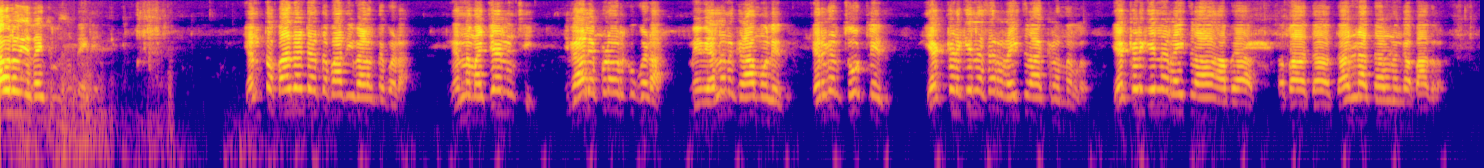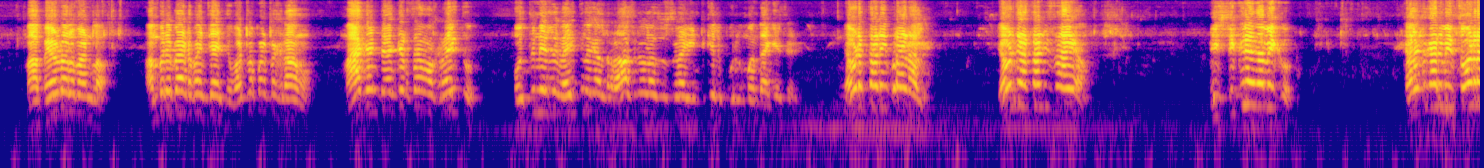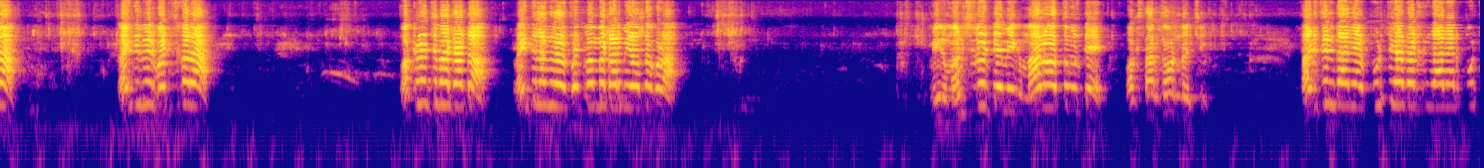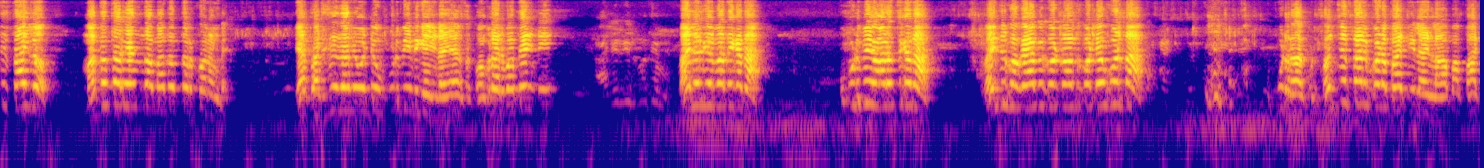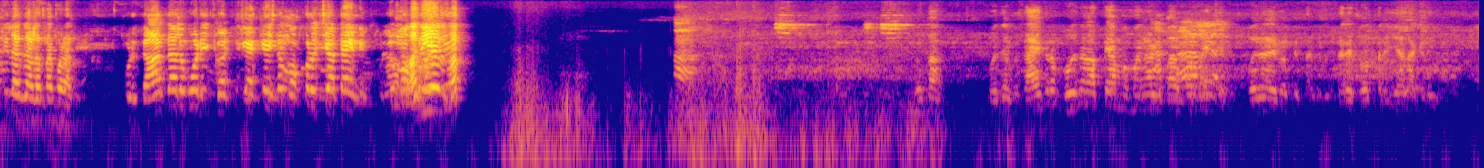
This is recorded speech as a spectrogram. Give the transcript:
కేవలం ఈ రైతులు ఎంత బాధ అంటే అంత బాధ ఇవాళంతా కూడా. నిన్న మధ్యాహ్నం నుంచి ఇవాళ ఎప్పటి వరకు కూడా మేము వెళ్ళని గ్రామం లేదు తిరగని చోటు లేదు. ఎక్కడికి వెళ్ళినా సరే రైతుల ఆక్రమణలో ఎక్కడికి వెళ్ళినా రైతుల దారుణ దారుణంగా బాధలు. మా బేడోల మండలం అంబరిపేట పంచాయతీ వట్లపట్ల గ్రామం. మాకంటే వెంకటస్వామి ఒక రైతు. పొద్దున్నెళ్ళి రైతులు వెళ్ళి రాసులలో చూసినా ఇంటికి వెళ్ళి పురుగు మంది తాగేశాడు. ఎవడెత్తాడు ఈ ప్రాణాలు? ఎవరు చేస్తాడు ఈ సహాయం మీకు సిగ్గులేదా మీకు కలెక్టర్ గారు మీరు చూడరా రైతులు మీరు పట్టించుకోరా ఒక్క నుంచి మాట్లాడట రైతులందరూ చచ్చిపోమంటారు మీరంతా కూడా మీరు మనుషులు ఉంటే మీకు మానవత్వం ఉంటే ఒకసారి చూడండి వచ్చి. తడిసిన దాని పూర్తిగా తడిసిన దాని పూర్తి స్థాయిలో మద్దతు ధర ఏందో మద్దతు ధర కొనండి. ఏ తడిసిన దాన్ని ఉంటే ఇప్పుడు మీరు కొబ్బరి పోతాయండి బయలుదేరి వెళ్ళిపోతాయి కదా. ఇప్పుడు మీరు ఆడొచ్చు కదా. రైతులకు ఒక యాభై కోట్లు వంద కోట్లు ఇవ్వకూడదా? ఇప్పుడు ఇప్పుడు సంచరిస్తానికి కూడా పార్టీలు మా పార్టీలు వెళ్ళాలంతా కూడా. ఇప్పుడు దాంతాలు కూడా ఈ గట్టిగా ఎక్కేసిన మొక్కలు వచ్చేస్తాయండి. ఫుల్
